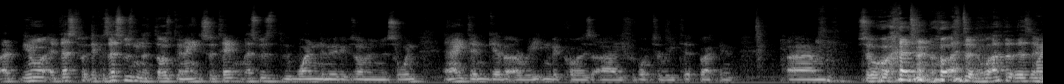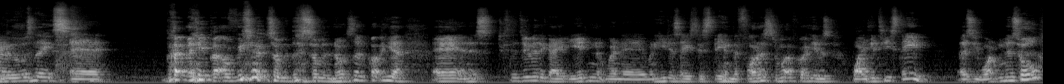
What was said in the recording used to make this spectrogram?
I, I, you know, at this because this was on the Thursday night, so technically this was the one the movie was on on its own, and I didn't give it a rating because I forgot to rate it back then. Um, so I don't know, I don't know what I thought this. One of those nights. Uh, but right, but I'll read out some of the some of the notes I've got here, uh, and it's to do with the guy Aiden when uh, when he decides to stay in the forest. And what I've got here is why did he stay? Is he wanting his hole?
